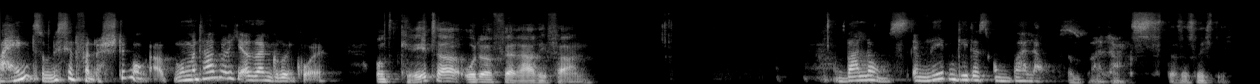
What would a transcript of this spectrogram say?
Hängt so ein bisschen von der Stimmung ab. Momentan würde ich eher sagen Grünkohl. Und Greta oder Ferrari fahren? Balance. Im Leben geht es um Balance. Um Balance, das ist richtig.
